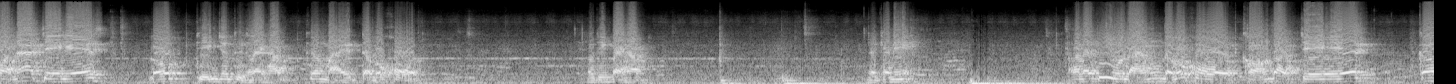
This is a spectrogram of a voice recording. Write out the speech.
ก่อนหน้า JS ลบทิ้งจนถึงอะไรครับ เครื่องหมาย double code เราทิ้งไปครับเดี๋ยวแค่นี้ อะไรที่อยู่หลัง double code ของ .js ก็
